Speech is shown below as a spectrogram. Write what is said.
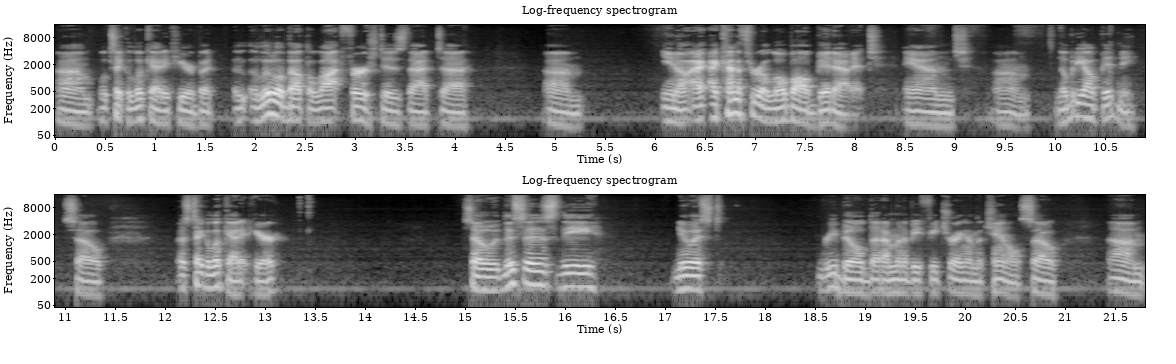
um, we'll take a look at it here. But a, a little about the lot first is that, uh, um, you know, I, I kind of threw a lowball bid at it, and um, nobody outbid me. So let's take a look at it here. So this is the newest rebuild that I'm going to be featuring on the channel. So um,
